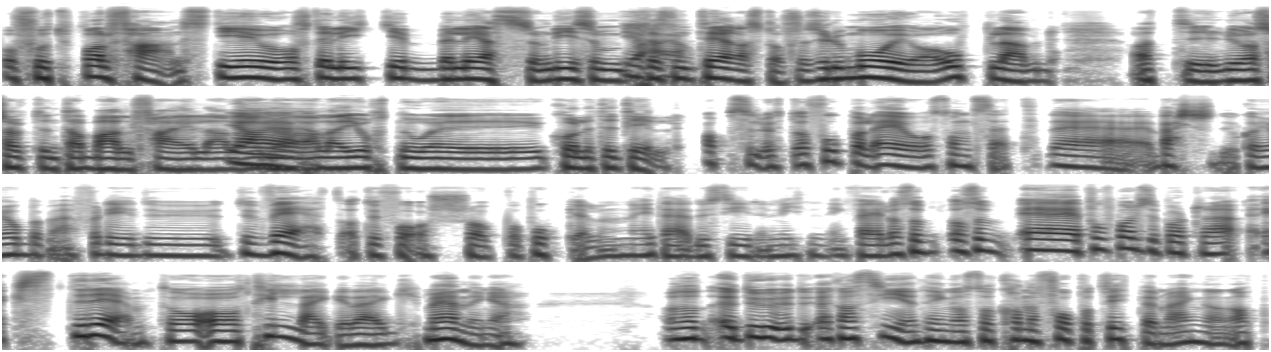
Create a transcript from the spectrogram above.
Og fotballfans de er jo ofte like belest som de som Ja, presenterer stoffet, så du må jo ha opplevd at eh, du har sagt en tabellfeil, eller, Ja, ja, eller gjort noe kollete til. Absolutt. Og fotball er jo sånn sett det verste du kan jobbe med, fordi du, du vet at du får se på pukkelen idet du sier en liten ting feil. Så og så er fotballsupportere ekstremt til å, å tillegge deg meninger. Altså, du, du, jeg kan si en ting, og så kan jeg få på Twitter med en gang at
